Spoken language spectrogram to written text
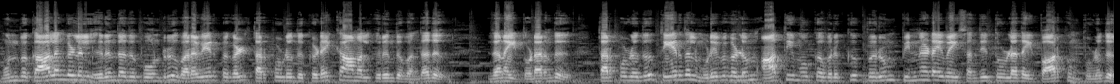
முன்பு காலங்களில் இருந்தது போன்று வரவேற்புகள் தற்பொழுது கிடைக்காமல் இருந்து வந்தது. இதனைத் தொடர்ந்து தற்பொழுது தேர்தல் முடிவுகளும் அதிமுகவிற்கு பெரும் பின்னடைவை சந்தித்துள்ளதை பார்க்கும் பொழுது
